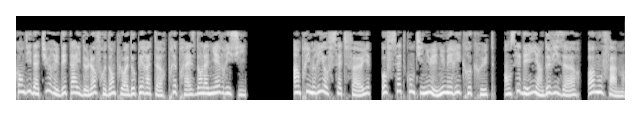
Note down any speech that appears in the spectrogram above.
Candidature et détails de l'offre d'emploi d'opérateur pré-presse dans la Nièvre ici. Imprimerie offset feuille, offset continu et numérique recrute, en CDI un deviseur, homme ou femme.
